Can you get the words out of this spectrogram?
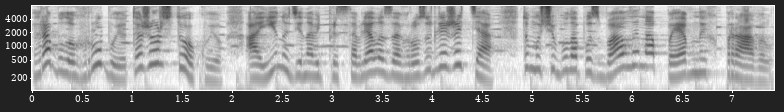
Гра була грубою та жорстокою, а іноді навіть представляла загрозу для життя, тому що була позбавлена певних правил.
